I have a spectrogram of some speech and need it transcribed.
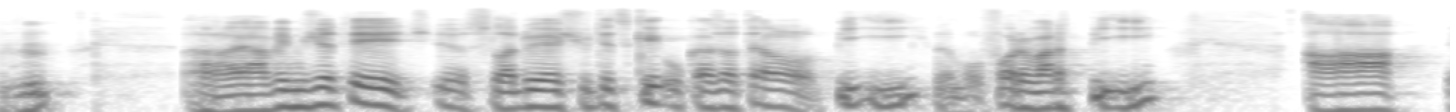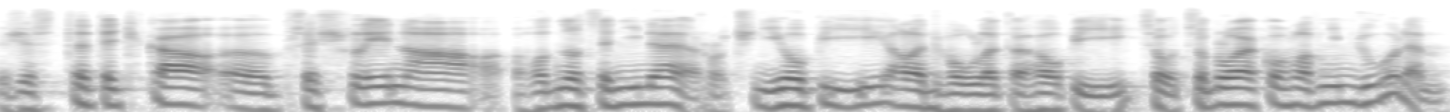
Mm-hmm. Já vím, že ty sleduješ vždycky ukazatel PE nebo forward PE a že jste teďka eh, přešli na hodnocení ne ročního PI, ale dvouletého PI. Co, co bylo jako hlavním důvodem?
